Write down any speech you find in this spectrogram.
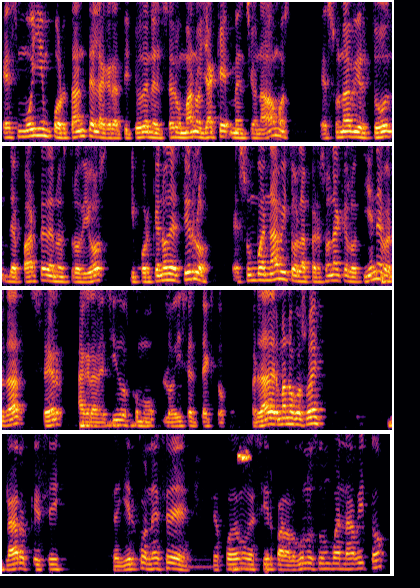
Es muy importante la gratitud en el ser humano, ya que mencionábamos es una virtud de parte de nuestro Dios y por qué no decirlo, es un buen hábito la persona que lo tiene, ¿verdad? Ser agradecidos como lo dice el texto, ¿verdad, hermano Josué? Claro que sí. Seguir con ese, ¿qué podemos decir? Para algunos un buen hábito,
